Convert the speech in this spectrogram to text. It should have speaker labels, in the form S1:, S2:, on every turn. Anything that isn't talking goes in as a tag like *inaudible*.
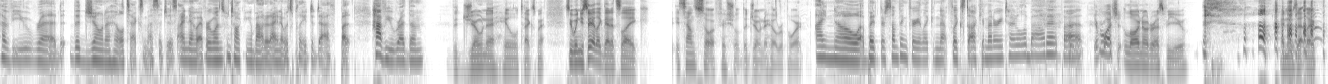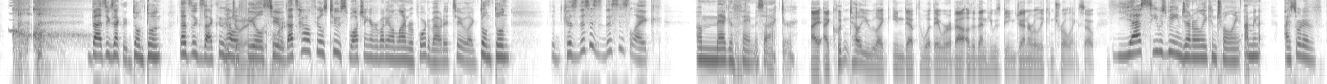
S1: Have you read the Jonah Hill text messages? I know everyone's been talking about it. I know it's played to death, but have you read them?
S2: The Jonah Hill text message. See, when you say it like that, it's like it sounds so official. The Jonah Hill report.
S1: I know, but there's something very like Netflix documentary title about it. But
S2: You ever watch Law and Order SVU? *laughs* and there's that like
S1: that's exactly dun dun. That's exactly how
S2: Jonah
S1: it feels too. That's how it feels too. Watching everybody online report about it too, like dun dun, because this is this is like a mega famous actor.
S2: I, I couldn't tell you like in depth what they were about other than he was being generally controlling. So
S1: Yes, he was being generally controlling. I mean, I sort of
